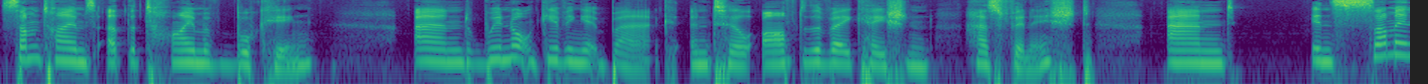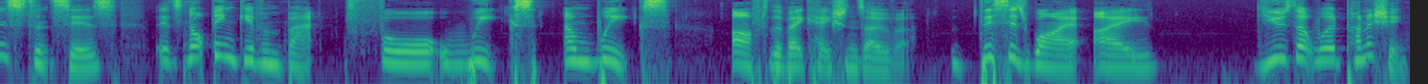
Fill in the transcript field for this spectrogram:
sometimes at the time of booking, and we're not giving it back until after the vacation has finished. And in some instances, it's not being given back for weeks and weeks after the vacation's over. This is why I use that word punishing.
